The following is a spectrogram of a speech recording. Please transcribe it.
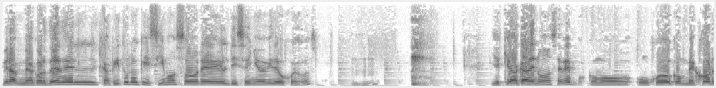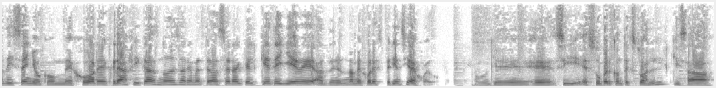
Mira, me acordé del capítulo que hicimos sobre el diseño de videojuegos. Y es que acá de nuevo se ve pues, como un juego con mejor diseño, con mejores gráficas, no necesariamente va a ser aquel que te lleve a tener una mejor experiencia de juego. Como que eh, sí, es súper contextual. Quizá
